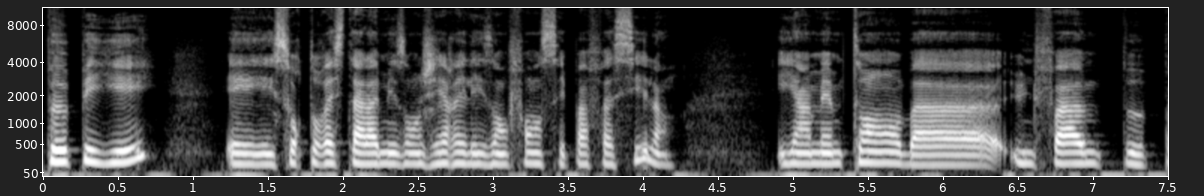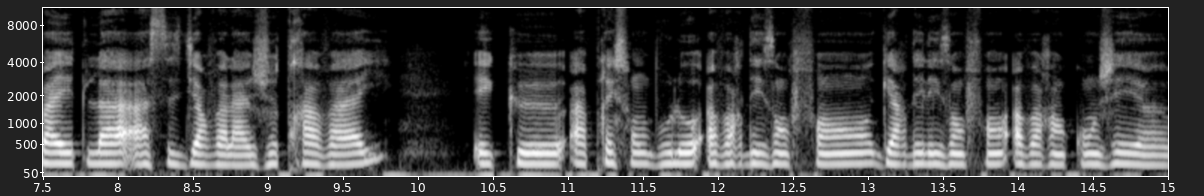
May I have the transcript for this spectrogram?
peu payé et surtout rester à la maison gérer les enfants c'est pas facile. Et en même temps, bah, une femme peut pas être là à se dire voilà je travaille et que après son boulot avoir des enfants, garder les enfants, avoir un congé euh,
